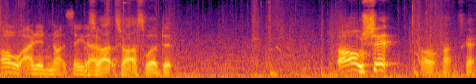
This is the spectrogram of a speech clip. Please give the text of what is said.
Oh, oh, I did not see that. That's right, that's right, I swerved it. Oh shit! Oh fuck, it's okay.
